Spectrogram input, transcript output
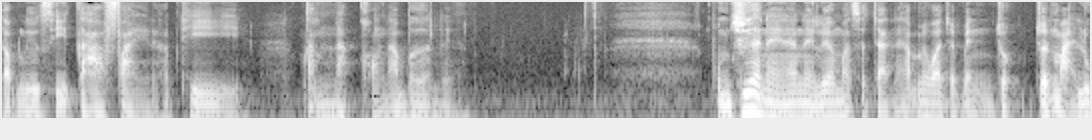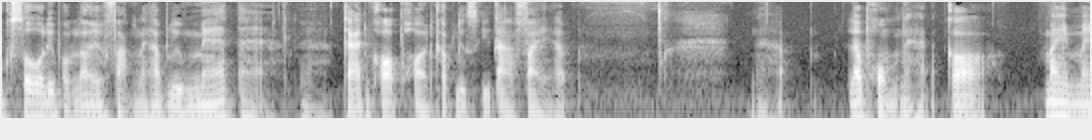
กับฤาษีตาไฟนะครับ ที่ตำหนักของน้าเบิร์ดเลยผมเชื่อในนะในเรื่องมหัศจรรย์นะครับ ไม่ว่าจะเป็นจดจดหมายลูกโซ่ที่ผมเล่าให้ฟังนะครับ หรือแม้แต่การขอพรกับฤาษีตาไฟครับนะครับ แล้วผมนะฮะก็ไม่ไม่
